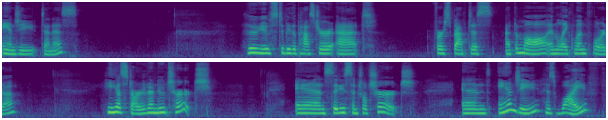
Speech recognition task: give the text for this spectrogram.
Angie Dennis, who used to be the pastor at First Baptist at the mall in Lakeland, Florida, he had started a new church and City Central Church. And Angie, his wife,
